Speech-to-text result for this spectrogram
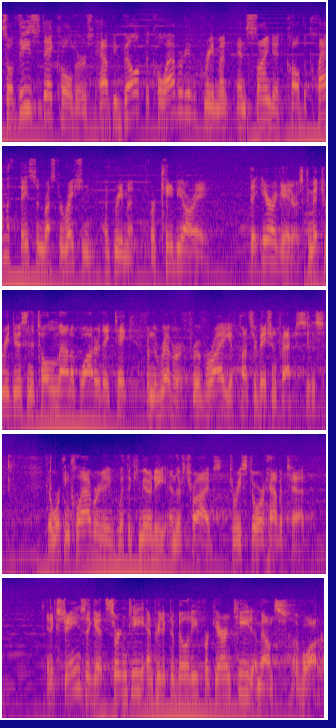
So these stakeholders have developed a collaborative agreement and signed it called the Klamath Basin Restoration Agreement, or KBRA. The irrigators commit to reducing the total amount of water they take from the river through a variety of conservation practices. They're working collaboratively with the community and their tribes to restore habitat. In exchange, they get certainty and predictability for guaranteed amounts of water.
